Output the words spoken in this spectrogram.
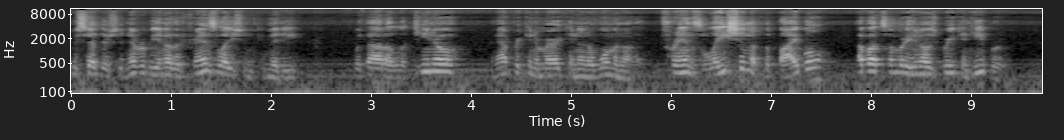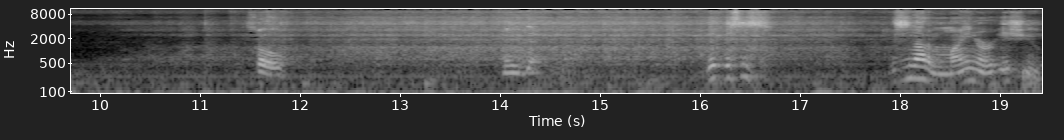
who said there should never be another translation committee without a Latino, an African American, and a woman on it. Translation of the Bible? How about somebody who knows Greek and Hebrew? So, I mean, this is this is not a minor issue.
